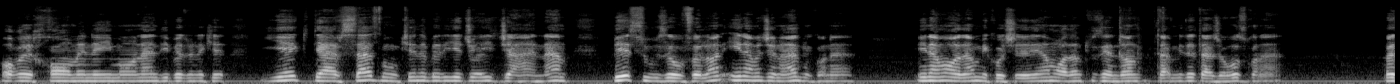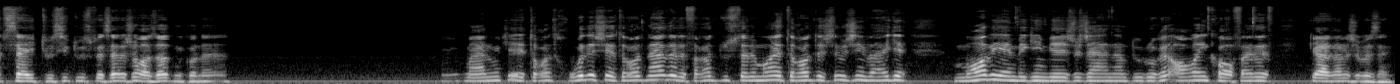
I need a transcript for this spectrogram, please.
آقای خامنه ای مانندی بدونه که یک درصد ممکنه بره یه جایی جهنم بسوزه و فلان این همه جنایت می‌کنه. این همه آدم می‌کشه. این همه آدم تو زندان میده تجاوز کنه. بعد سعید توسی دوست پسرش رو آزاد می‌کنه. معلومه که اعتقاد خودش اعتقاد نداره. فقط دوست داره ما اعتقاد داشته باشیم و اگه ما بیایم بگیم بهش رو جهنم دروغه آقا این کافر گردنش رو بزنید.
